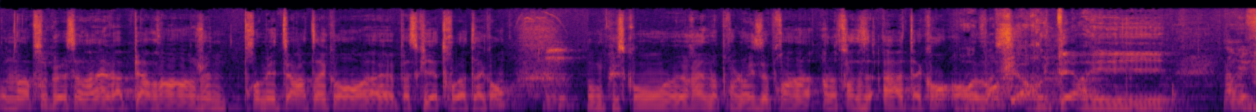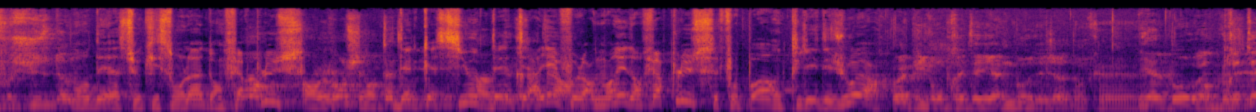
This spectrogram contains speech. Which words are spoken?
on a l'impression que le Stade Rennais va perdre un jeune prometteur attaquant euh, parce qu'il y a trop d'attaquants. Donc, est-ce qu'on euh, Rennes va prendre le risque de prendre un, un autre attaquant? En revanche, Ruther et Non, mais il faut juste demander à ceux qui sont là d'en faire Non, plus. En revanche, Del Castillo, milieu Terrier, il faut leur demander d'en faire plus. Il faut pas empiler des joueurs. Ouais, puis ils vont prêter Yann Beau déjà, donc. euh, Yann Beau va être prêté.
